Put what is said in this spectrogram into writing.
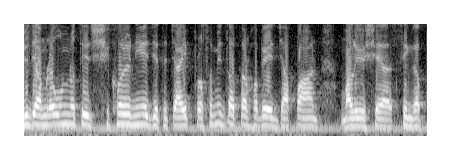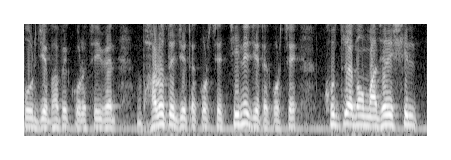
যদি আমরা উন্নতির শিখরে নিয়ে যেতে চাই প্রথমেই দরকার হবে জাপান, মালয়েশিয়া, সিঙ্গাপুর যেভাবে করেছে ইভেন ভারতে যেটা করছে, চীনে যেটা করছে। ক্ষুদ্র এবং মাঝারি শিল্প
